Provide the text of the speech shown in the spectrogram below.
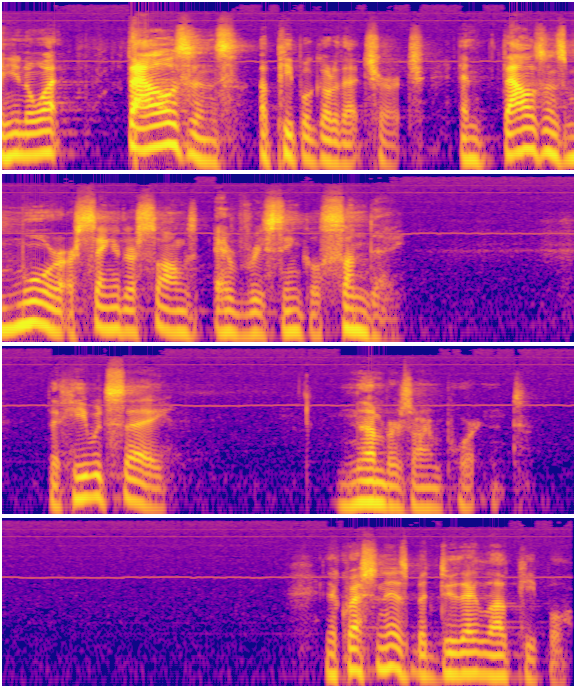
And you know what? Thousands of people go to that church, and thousands more are singing their songs every single Sunday. That he would say, Numbers are important. And the question is, but do they love people?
